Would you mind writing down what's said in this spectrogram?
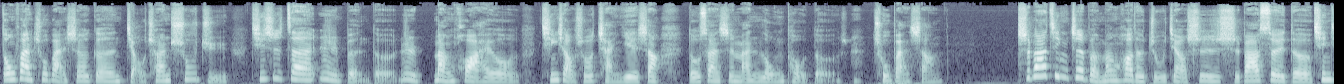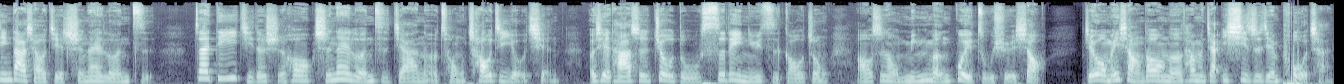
东贩出版社跟角川书局，其实在日本的日漫画还有轻小说产业上，都算是蛮龙头的出版商。十八禁这本漫画的主角是十八岁的千金大小姐池内伦子。在第一集的时候，池内伦子家呢，从超级有钱，而且她是就读私立女子高中，然后是那种名门贵族学校。结果没想到呢，他们家一夕之间破产，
